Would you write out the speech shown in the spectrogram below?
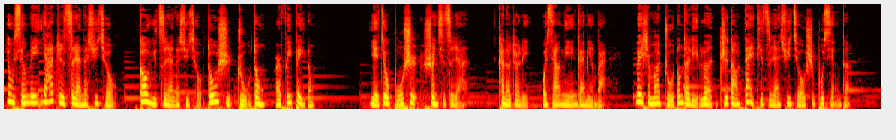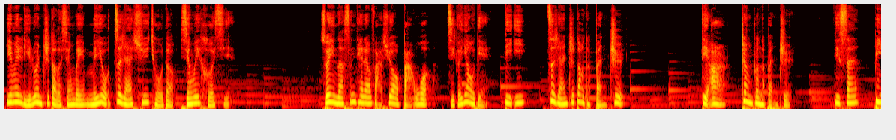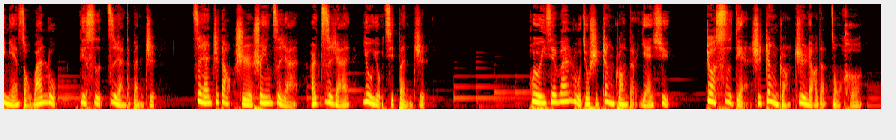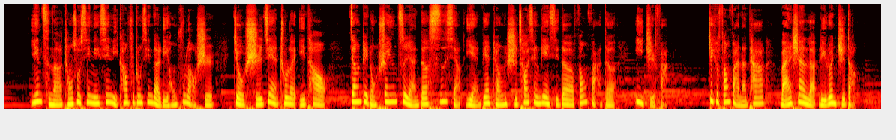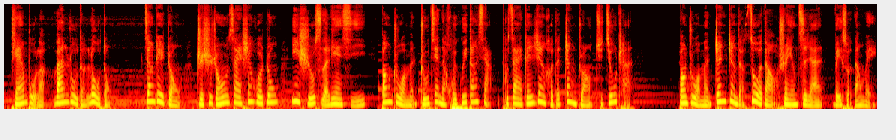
用行为压制自然的需求。高于自然的需求都是主动而非被动，也就不是顺其自然。看到这里，我想你应该明白，为什么主动的理论指导代替自然需求是不行的，因为理论指导的行为没有自然需求的行为和谐。所以呢，森田疗法需要把握几个要点：第一，自然之道的本质；第二。症状的本质，第三，避免走弯路；第四，自然的本质。自然之道是顺应自然，而自然又有其本质。会有一些弯路，就是症状的延续。这四点是症状治疗的总和。因此呢，重塑心灵心理康复中心的李洪福老师就实践出了一套。将这种顺应自然的思想演变成实操性练习的方法的抑制法，这个方法呢，它完善了理论指导，填补了弯路的漏洞，将这种只是融入在生活中亦是如此的练习，帮助我们逐渐的回归当下，不再跟任何的症状去纠缠，帮助我们真正的做到顺应自然，为所当为。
